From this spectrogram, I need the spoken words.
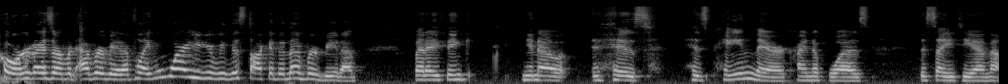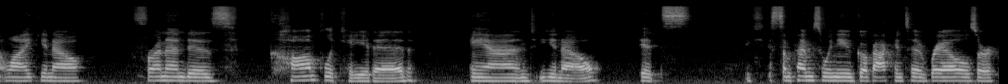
co-organizer would ever meet up? Like, why are you giving this talk at an Ember meetup? But I think, you know, his his pain there kind of was this idea that like, you know, front end is complicated and, you know, it's sometimes when you go back into Rails or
